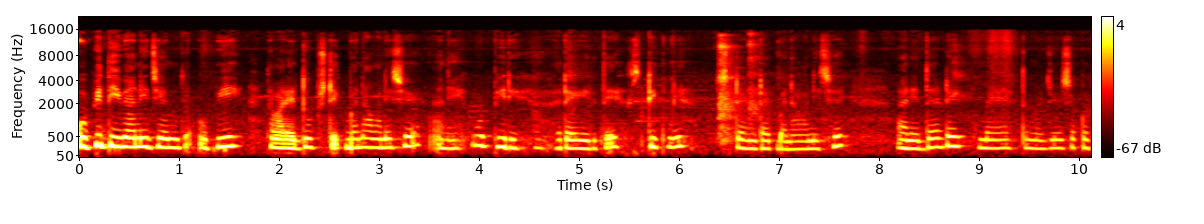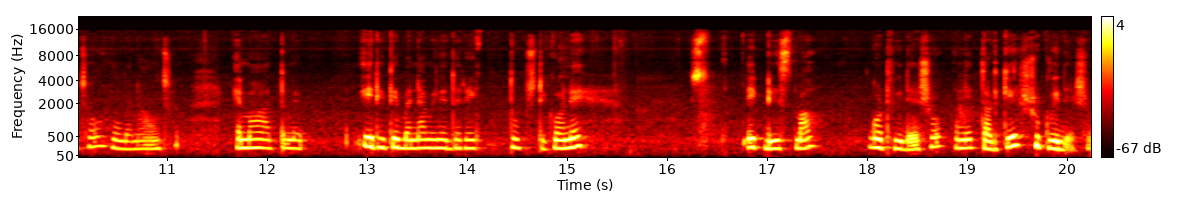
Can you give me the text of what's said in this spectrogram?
ઊભી દીવાની જેમ ઊભી તમારે ધૂપ સ્ટીક બનાવવાની છે અને ઊભી રહે એ રીતે સ્ટીકને સ્ટેન્ડ ટાઈપ બનાવવાની છે. અને દરેક મેં તમે જોઈ શકો છો, હું બનાવું છું. એમાં તમે એ રીતે બનાવીને દરેક ધૂપ સ્ટીકોને એક ડીશમાં ગોઠવી દેશો અને તડકે સૂકવી દેશો.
